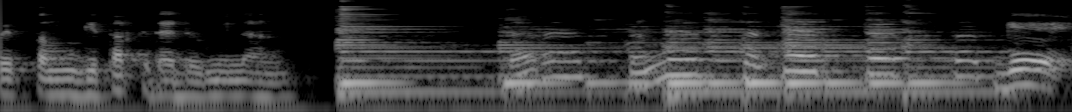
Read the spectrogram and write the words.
ritme gitar tidak dominan. G.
